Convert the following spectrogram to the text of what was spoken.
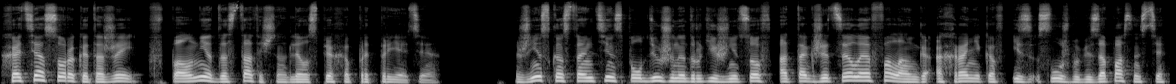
Хотя 40 этажей вполне достаточно для успеха предприятия. Жнец Константин с полдюжины других жнецов, а также целая фаланга охранников из службы безопасности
